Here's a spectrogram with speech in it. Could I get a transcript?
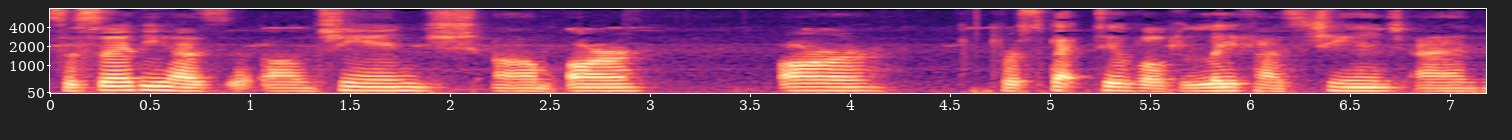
society has um, changed. Um, our our perspective of life has changed, and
